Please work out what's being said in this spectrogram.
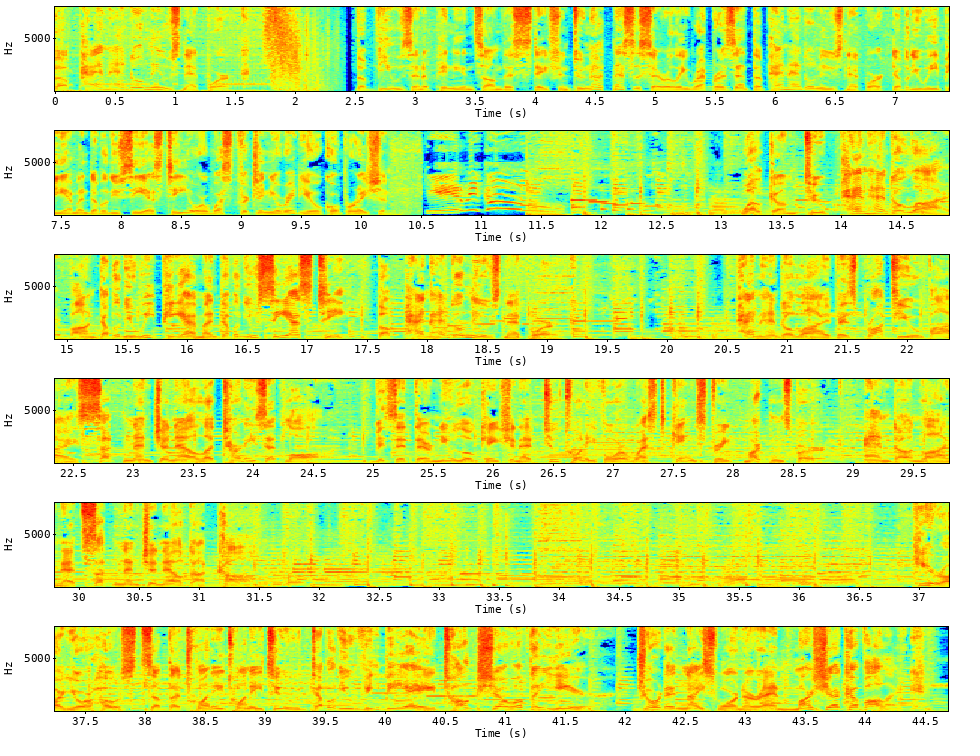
the Panhandle News Network. The views and opinions on this station do not necessarily represent the Panhandle News Network, WEPM and WCST, or West Virginia Radio Corporation. Here we go! Welcome to Panhandle Live on WEPM and WCST, the Panhandle News Network. Panhandle Live is brought to you by Sutton and Janelle Attorneys at Law. Visit their new location at 224 West King Street, Martinsburg, and online at suttonandjanelle.com. Here are your hosts of the 2022 WVBA Talk Show of the Year Jordan Nicewarner and Marsha Chwalik.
